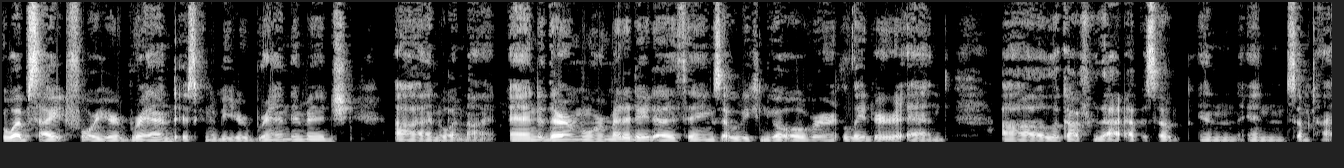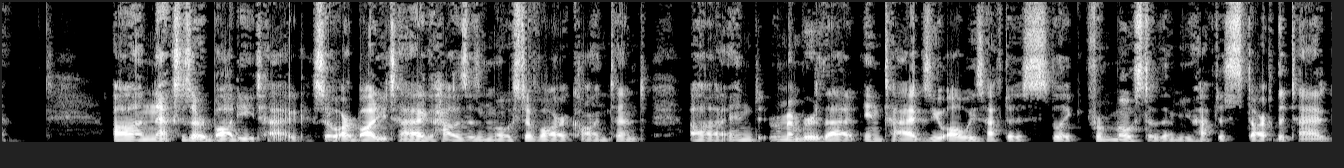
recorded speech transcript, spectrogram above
website for your brand it's going to be your brand image uh, and whatnot. And there are more metadata things that we can go over later and uh, look out for that episode in in some time. Uh, next is our body tag. So our body tag houses most of our content. Uh, and remember that in tags, you always have to, like, for most of them, you have to start the tag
